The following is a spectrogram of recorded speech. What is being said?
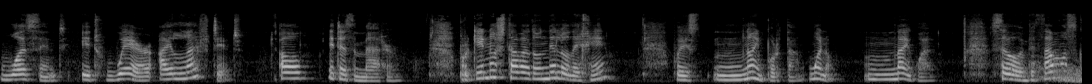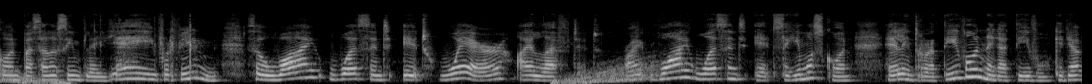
wasn't it where I left it? Oh, it doesn't matter. ¿Por qué no estaba donde lo dejé? Pues mm, no importa. Bueno, mm, da igual. So, empezamos con pasado simple. Yay, por fin. So, why wasn't it where I left it? Right? Why wasn't it? Seguimos con el interrogativo negativo, que ya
